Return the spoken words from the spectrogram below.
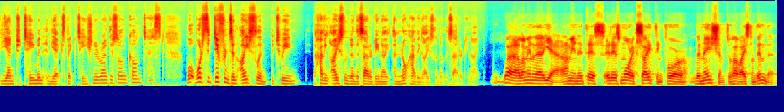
the entertainment and the expectation around the song contest? What What's the difference in Iceland between having Iceland on the Saturday night and not having Iceland on the Saturday night? Well, I mean, uh, yeah, I mean, it is it is more exciting for the nation to have Iceland in the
